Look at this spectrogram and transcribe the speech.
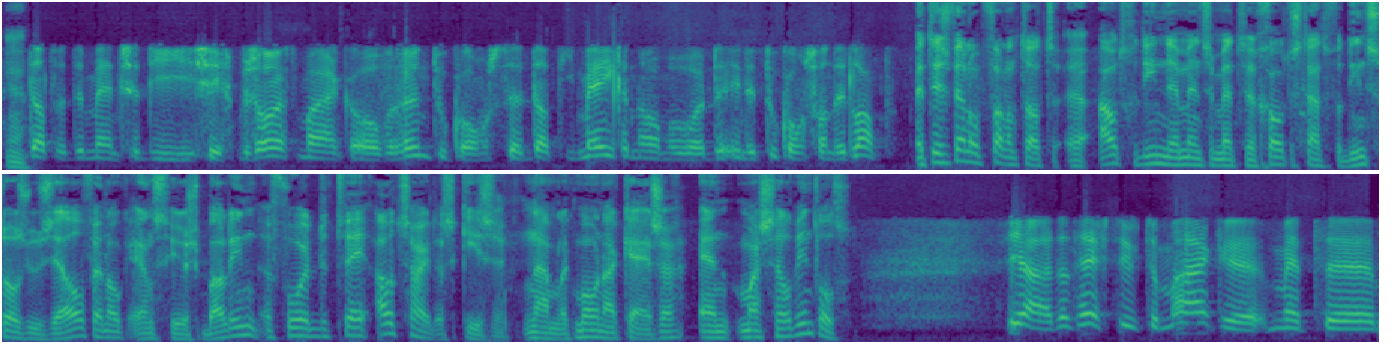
Ja. dat we de mensen die zich bezorgd maken over hun toekomst, dat die meegenomen worden in de toekomst van dit land. Het is wel opvallend dat oudgediende mensen met een grote staat van dienst... zoals u zelf en ook Ernst Heers-Ballin... voor de twee outsiders kiezen. Namelijk Mona Keizer en Marcel Wintels. Ja, dat heeft natuurlijk te maken met ehm,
